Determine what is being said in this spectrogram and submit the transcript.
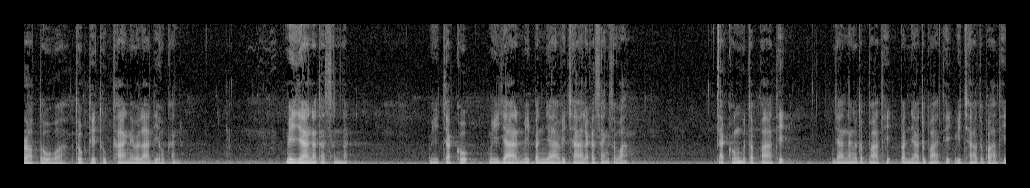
รอบตัวทุกทิศทุกทางในเวลาเดียวกัน มีญาณทัศนะ มีจักขุ มีญาณ มีปัญญาวิชาและกระแสงสว่าง จักขุงอุตปาธิญาณังอุตปาธิ ปัญญาอุตปาธิ วิชาอุตปาธิ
